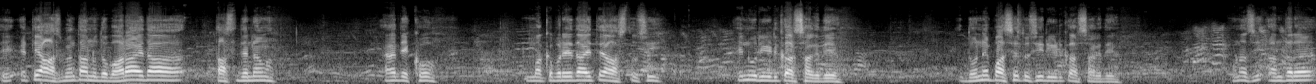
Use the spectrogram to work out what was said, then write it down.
ਤੇ ਇਤਿਹਾਸ ਮੈਂ ਤੁਹਾਨੂੰ ਦੁਬਾਰਾ ਇਹਦਾ ਦੱਸ ਦਿੰਦਾ ਵਾਂ। ਇਹ ਦੇਖੋ, ਮਕਬਰੇ ਦਾ ਇਤਿਹਾਸ ਤੁਸੀਂ ਇਹਨੂੰ ਰੀਡ ਕਰ ਸਕਦੇ ਹੋ। ਦੋਨੇ ਪਾਸੇ ਤੁਸੀਂ ਰੀਡ ਕਰ ਸਕਦੇ ਹੋ। ਹੁਣ ਅਸੀਂ ਅੰਦਰ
